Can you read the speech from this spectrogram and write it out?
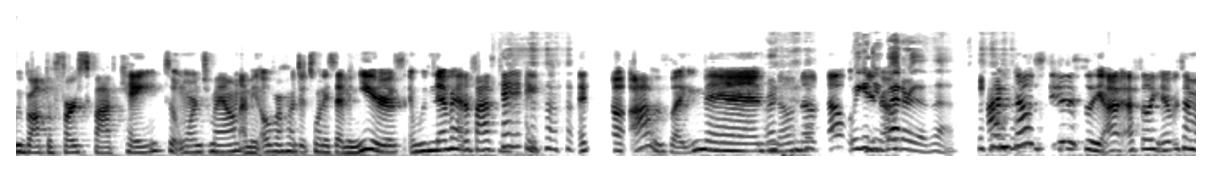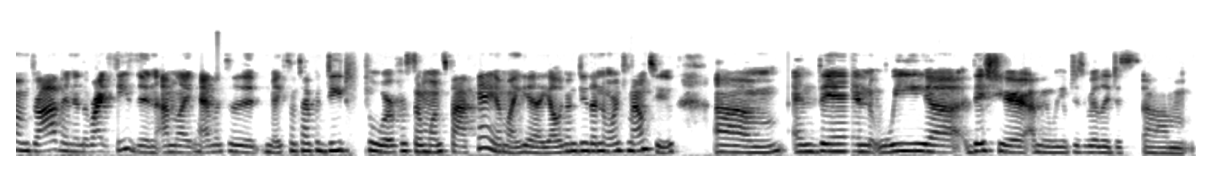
we brought the first 5k to orange mound i mean over 127 years and we've never had a 5k and so i was like man no no no we can do know? better than that. I know, seriously. I, I feel like every time I'm driving in the right season, I'm like having to make some type of detour for someone's 5K. I'm like, yeah, y'all are gonna do that in Orange Mound too. Um, and then we uh, this year, I mean, we've just really just um,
